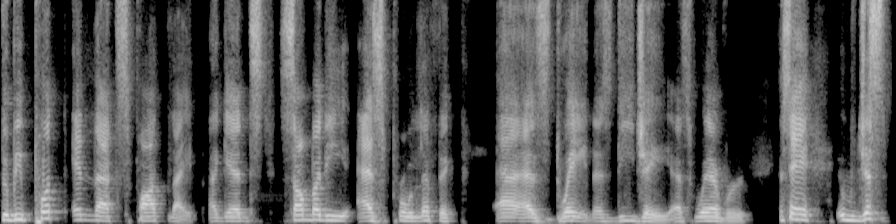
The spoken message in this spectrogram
to be put in that spotlight against somebody as prolific as Dwayne, as DJ, as whoever, say it just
